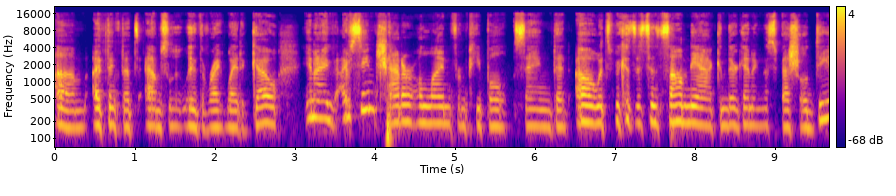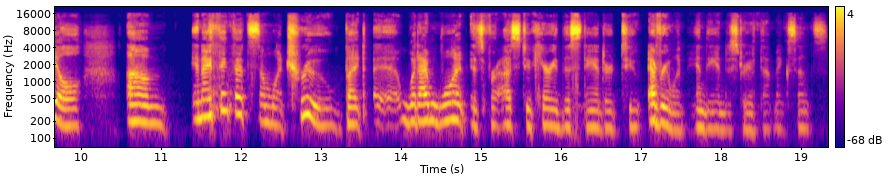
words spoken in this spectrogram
Um, I think that's absolutely the right way to go. And I've, I've seen chatter online from people saying that, oh, it's because it's Insomniac and they're getting a special deal. Um, and I think that's somewhat true, but uh, what I want is for us to carry this standard to everyone in the industry, if that makes sense.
